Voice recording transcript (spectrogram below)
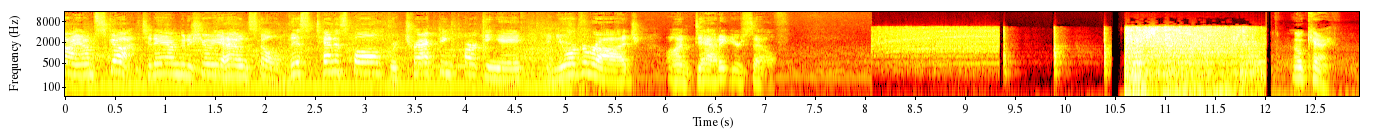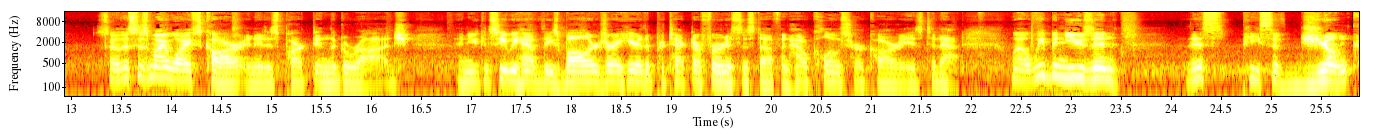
Hi, I'm Scott. Today I'm going to show you how to install this tennis ball retracting parking aid in your garage on Dad It Yourself. Okay, so this is my wife's car and it is parked in the garage. And you can see we have these bollards right here that protect our furnace and stuff and how close her car is to that. Well, we've been using this piece of junk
